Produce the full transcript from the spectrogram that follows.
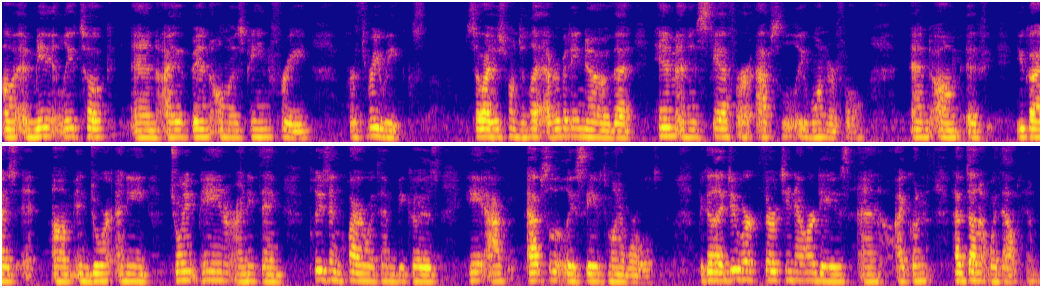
uh, immediately took and I have been almost pain free for three weeks. So I just wanted to let everybody know that him and his staff are absolutely wonderful. And um, if you guys um, endure any joint pain or anything, please inquire with him because he ab absolutely saved my world. Because I do work 13 hour days and I couldn't have done it without him.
